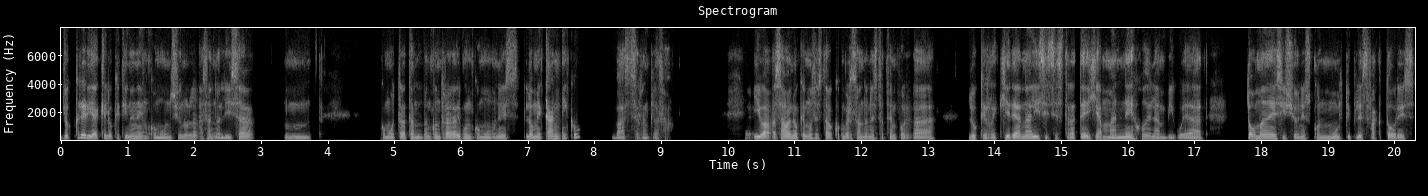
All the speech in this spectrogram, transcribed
yo, creería que lo que tienen en común, si uno las analiza mm, como tratando de encontrar algo en común, es lo mecánico va a ser reemplazado. Y basado en lo que hemos estado conversando en esta temporada, lo que requiere análisis, estrategia, manejo de la ambigüedad, toma de decisiones con múltiples factores,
